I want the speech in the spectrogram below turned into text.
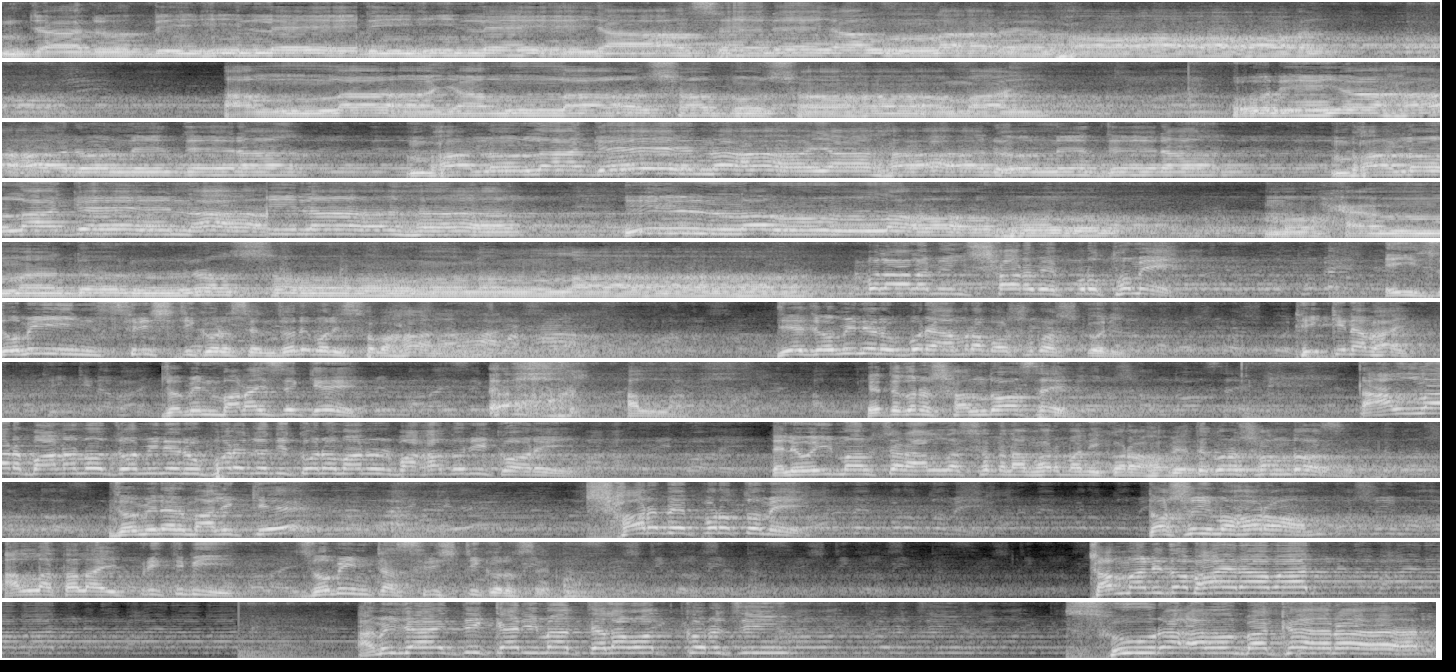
যার দিলে দিলে আসে রে আল্লাহর ভয়। আল্লাহ আল্লাহ সব সহমাই ওরে আহারণ দেরা ভালো লাগে না আহারণ দেরা ভালো লাগে না ইলাহা ইল্লাল্লাহ। মুহাম্মাদুর রাসূলুল্লাহ। রব্বুল আলামিন সর্বে প্রথমে এই জমিন সৃষ্টি করেছেন। জোরে বলি সোবাহান যে জমিনের উপরে আমরা বসবাস করি, ঠিক কিনা ভাই? জমিন বানাইছে কে? আল্লাহ। এতে কোনো সন্দেহ আছে? তা আল্লাহর বানানো জমিনের উপরে যদি কোনো মানুষ বাহাদুরি করে, তাহলে ওই মানুষটার আল্লাহর সাথে নাফরমানি করা হবে। এতে কোনো সন্দেহ আছে? জমিনের মালিককে সর্বে প্রথমে দশই মহরম আল্লাহ তালা এই পৃথিবী জমিনটা সৃষ্টি করেছেন। সম্মানিত ভাইরা আমার, আমি জায়তি কারিমা তেলাওয়াত করেছি, সুর আল বাকারার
